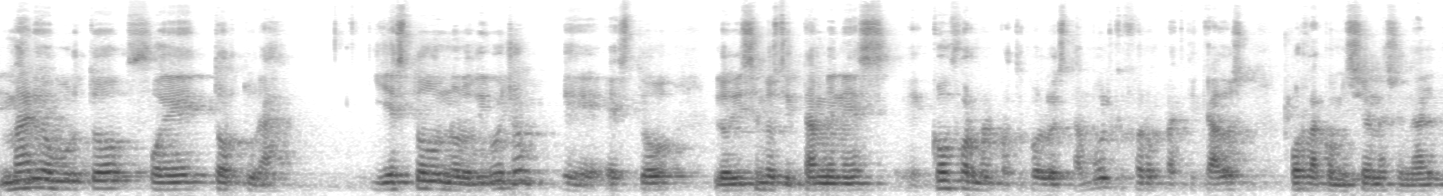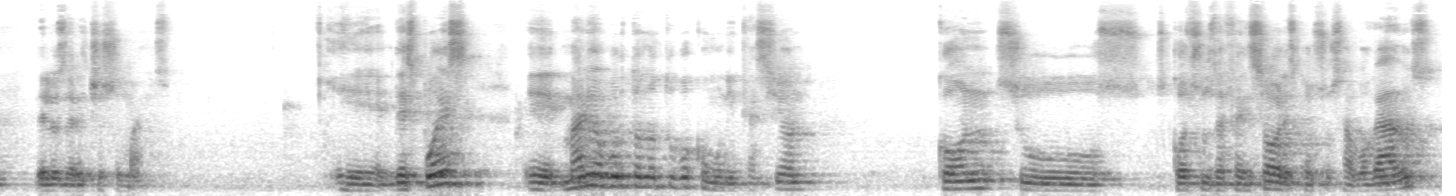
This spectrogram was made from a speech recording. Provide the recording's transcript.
Mario Aburto fue torturado y esto no lo digo yo, eh, esto lo dicen los dictámenes eh, conforme al protocolo de Estambul que fueron practicados por la Comisión Nacional de los Derechos Humanos. Eh, después, Mario Aburto no tuvo comunicación con sus, con sus defensores, con sus abogados,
